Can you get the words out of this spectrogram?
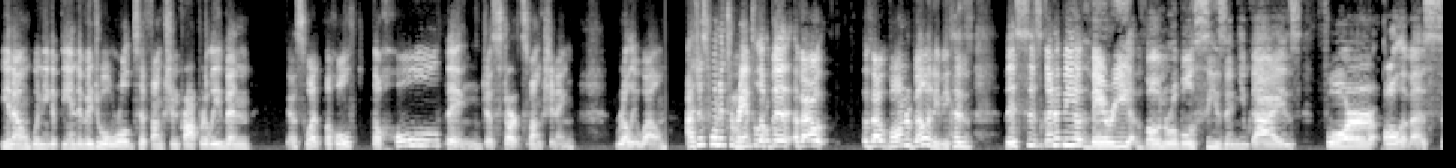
you know, when you get the individual world to function properly, then guess what? The whole the whole thing just starts functioning really well. I just wanted to rant a little bit about about vulnerability because this is going to be a very vulnerable season, you guys, for all of us.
